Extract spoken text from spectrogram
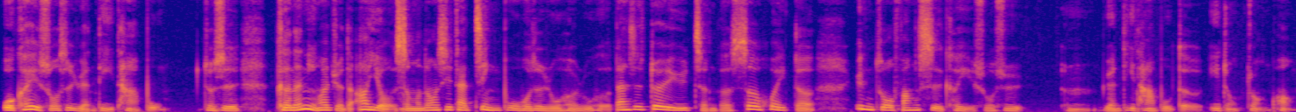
我可以说是原地踏步，就是可能你会觉得啊，有什么东西在进步，或是如何如何，但是对于整个社会的运作方式，可以说是嗯原地踏步的一种状况。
